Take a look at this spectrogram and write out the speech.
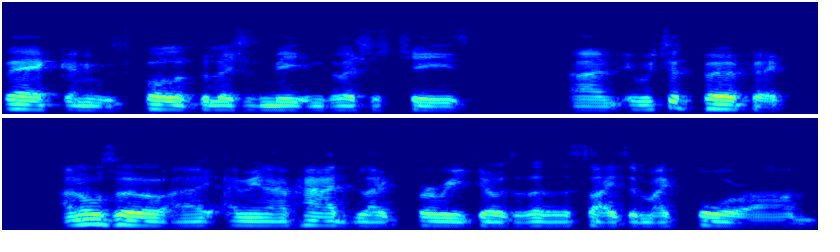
thick and it was full of delicious meat and delicious cheese, and it was just perfect. And also, I, I mean, I've had like burritos that are the size of my forearm,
